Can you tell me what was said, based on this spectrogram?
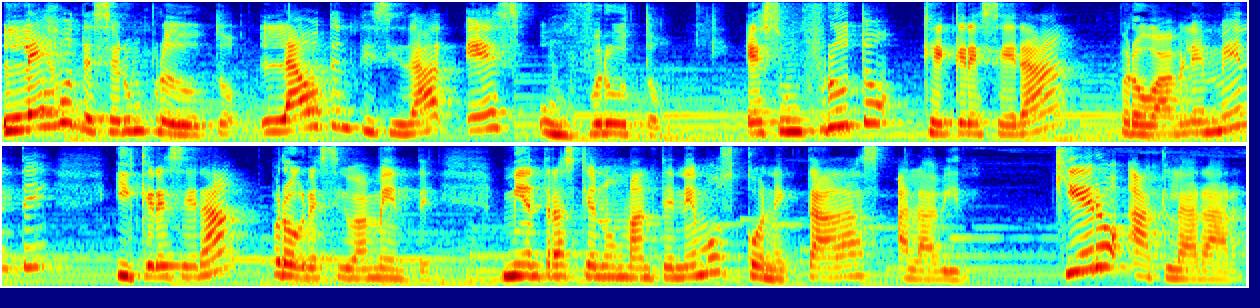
Lejos de ser un producto, la autenticidad es un fruto. Es un fruto que crecerá probablemente y crecerá progresivamente, mientras que nos mantenemos conectadas a la vida. Quiero aclarar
